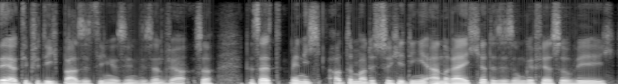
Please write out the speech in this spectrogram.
ja, die für dich Basisdinge sind. Die sind für, so. Das heißt, wenn ich automatisch solche Dinge anreiche, das ist ungefähr so wie ich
